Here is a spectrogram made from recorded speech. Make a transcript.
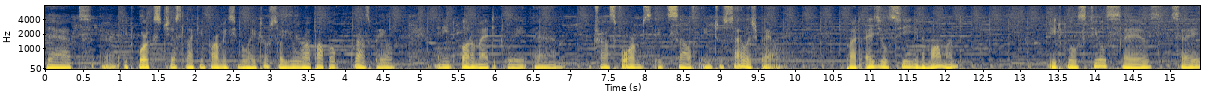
that uh, it works just like in Farming Simulator. So you wrap up a grass bale, and it automatically um, transforms itself into silage bale. But as you'll see in a moment, it will still says say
